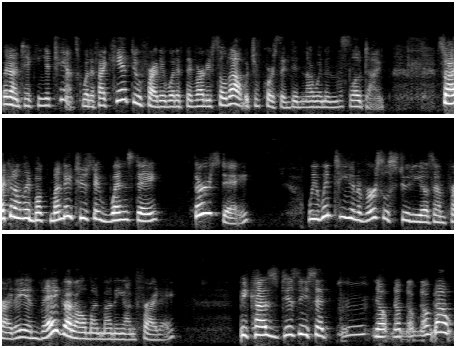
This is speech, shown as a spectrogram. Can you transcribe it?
but I'm taking a chance. What if I can't do Friday? What if they've already sold out? Which, of course, they didn't. I went in the slow time. So I could only book Monday, Tuesday, Wednesday, Thursday, we went to Universal Studios on Friday and they got all my money on Friday because Disney said, mm, nope, nope, nope, nope, nope.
